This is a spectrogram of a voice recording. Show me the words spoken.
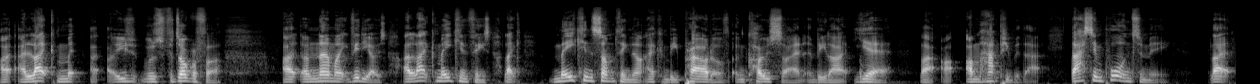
I, I like I, I was photographer. I, I now make videos. I like making things. Like making something that I can be proud of and co-sign and be like, yeah, like I'm happy with that. That's important to me. Like,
